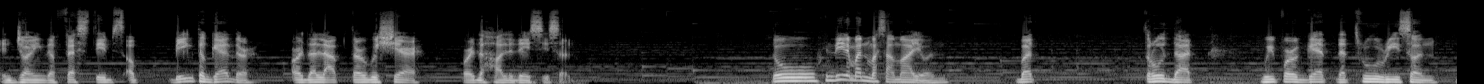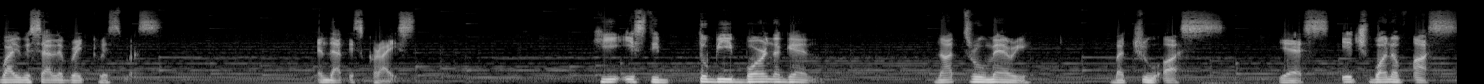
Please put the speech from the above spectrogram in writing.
enjoying the festives of being together or the laughter we share for the holiday season. Though hindi naman masama yon, but through that, we forget the true reason why we celebrate Christmas. And that is Christ. He is the, to be born again, not through Mary, but through us. Yes, each one of us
